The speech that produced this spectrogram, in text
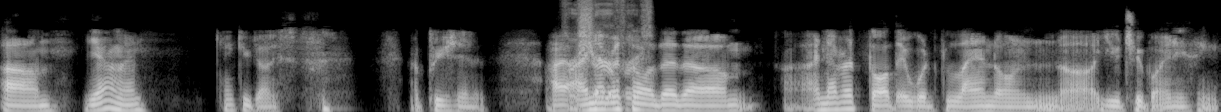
Um. Yeah, man. Thank you guys. I appreciate it. I, I sure, never thought sure. that um I never thought it would land on uh, YouTube or anything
